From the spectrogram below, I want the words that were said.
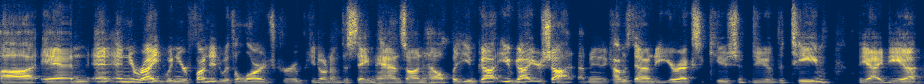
Uh, and, and and you're right. When you're funded with a large group, you don't have the same hands-on help, but you've got you've got your shot. I mean, it comes down to your execution. Do you have the team, the idea?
